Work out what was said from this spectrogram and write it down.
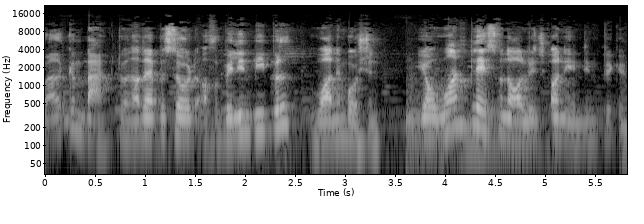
Welcome back to another episode of A Billion People, One Emotion, your one place for knowledge on Indian cricket.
